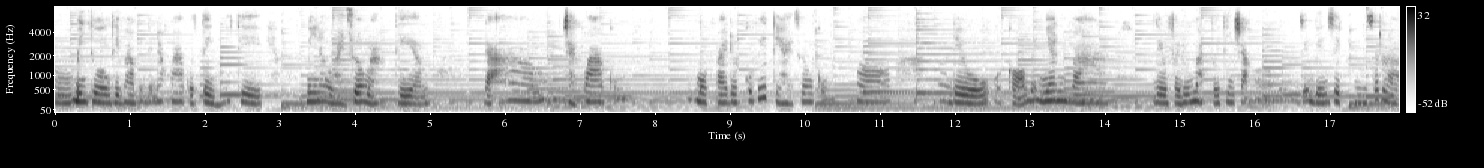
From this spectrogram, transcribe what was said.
Ừ, bình thường thì vào bệnh viện đa khoa của tỉnh thì mình đang ở hải dương mà, thì ờ, đã trải qua cũng một vài đợt covid thì hải dương cũng ờ, đều có bệnh nhân và đều phải đối mặt với tình trạng diễn biến dịch rất là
